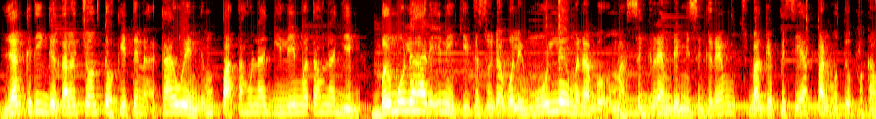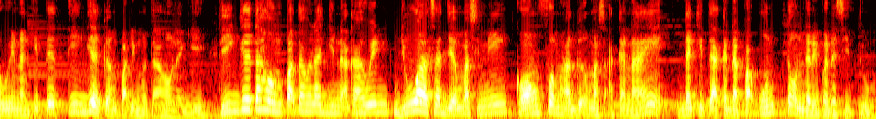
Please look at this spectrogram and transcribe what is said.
Yang ketiga, kalau contoh kita nak kahwin 4 tahun lagi, 5 tahun lagi, bermula hari ini kita sudah boleh mula menabung emas segram demi segram sebagai persiapan untuk perkahwinan kita 3 ke 4 5 tahun lagi. 3 tahun 4 tahun lagi nak kahwin, jual saja emas ini, confirm harga emas akan naik dan kita akan dapat untung daripada situ.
